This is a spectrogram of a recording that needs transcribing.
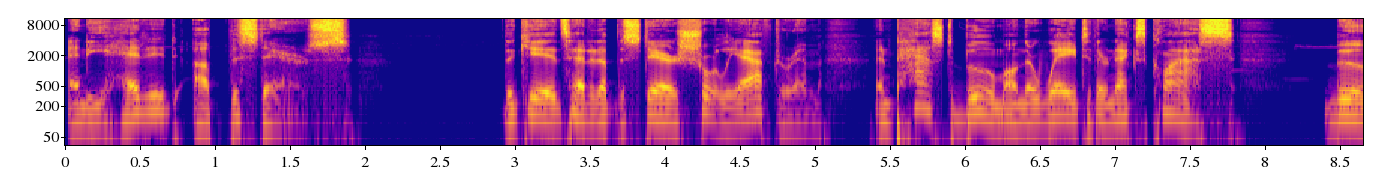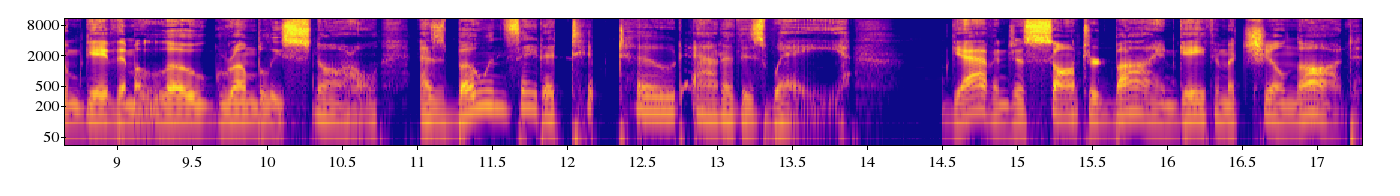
And he headed up the stairs. The kids headed up the stairs shortly after him and passed Boom on their way to their next class. Boom gave them a low, grumbly snarl as Bo and Zeta tiptoed out of his way. Gavin just sauntered by and gave him a chill nod.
